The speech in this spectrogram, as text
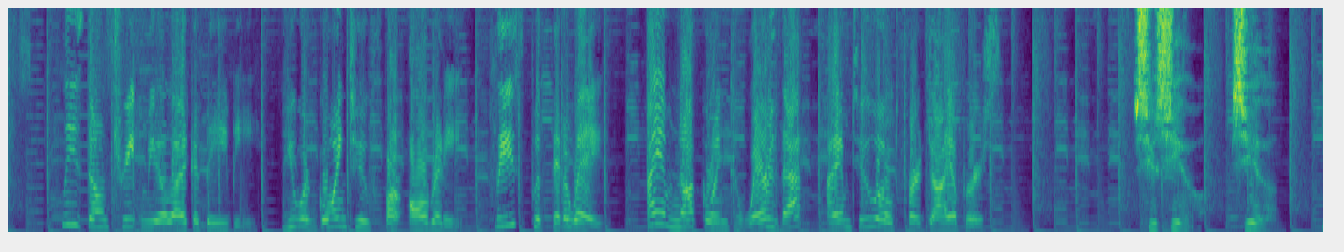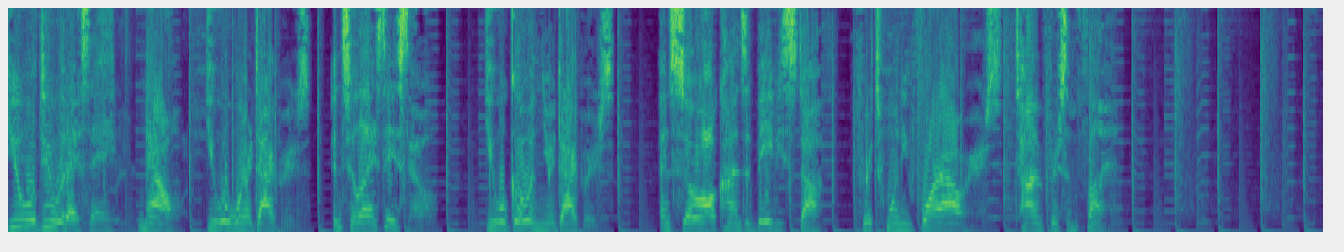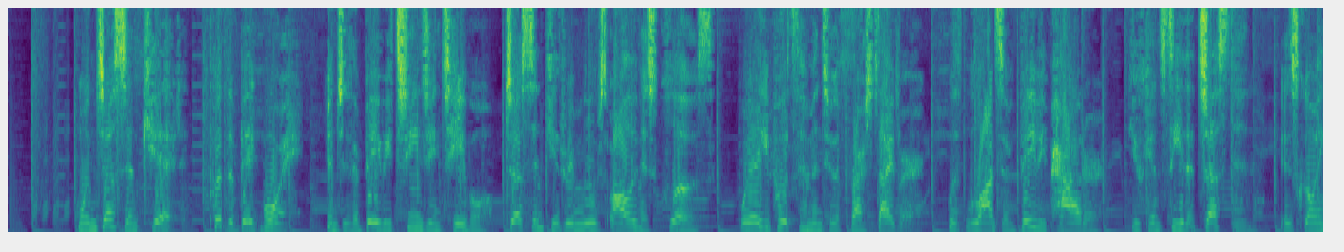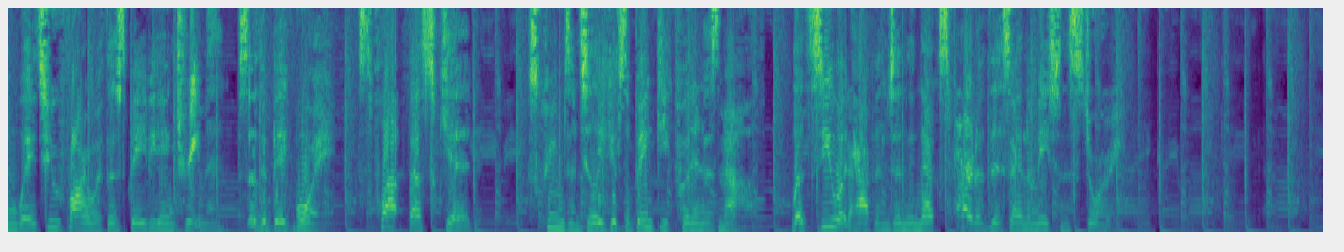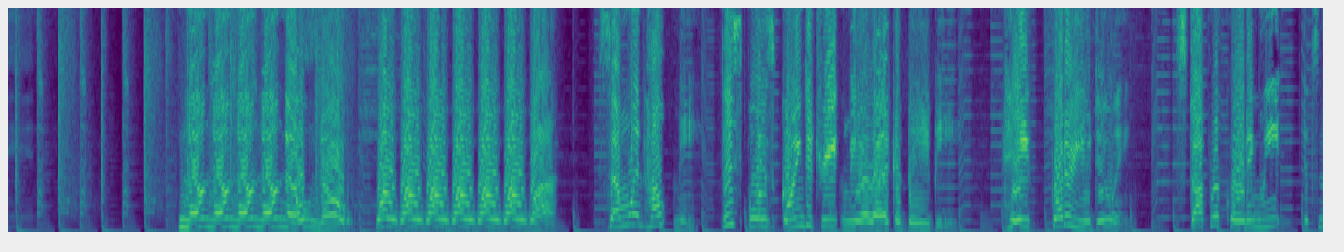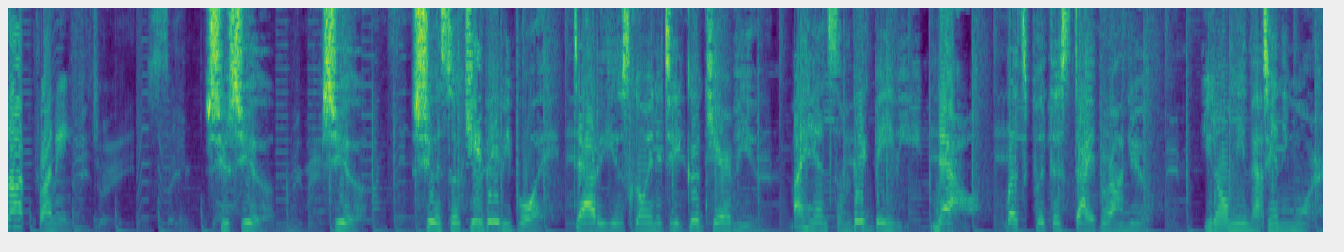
Please don't treat me like a baby. You are going too far already. Please put that away. I am not going to wear that. I am too old for diapers. Shoo shoo. Shoo. You will do what I say. Now, you will wear diapers, until I say so. You will go in your diapers. And sew all kinds of baby stuff, for 24 hours. Time for some fun. When Justin Kid, put the big boy, into the baby changing table. Justin Kid removes all of his clothes, where he puts him into a fresh diaper, with lots of baby powder. You can see that Justin, is going way too far with this babying treatment. So the big boy, Splatfest Kid, screams until he gets a binky put in his mouth. Let's see what happens in the next part of this animation story. No no no no no no! Wow wow wow wow wow wow wow! Someone help me. This boy is going to treat me like a baby. Hey, what are you doing? Stop recording me, it's not funny. Shoo shoo. Shoo. Shoo it's okay baby boy, daddy is going to take good care of you, my handsome big baby. Now, let's put this diaper on you. You don't need that anymore.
